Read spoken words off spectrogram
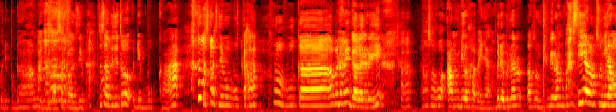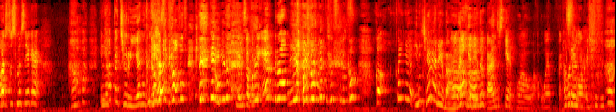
gue dipegang gitu gitu astagfirullahaladzim terus habis itu dibuka. Terus pas dia mau buka mau buka apa namanya galeri. langsung aku ambil HP-nya bener-bener langsung dirampas. Iya langsung dirampas. Terus masnya kayak apa? Ini HP curian kenapa sih kamu? Kayak gitu. Nggak bisa pakai airdrop. Iya. Kok kok ini ini cewek aneh banget Uh-huh. gitu, gitu kan terus kayak wow wow web Aku udah- Hah,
